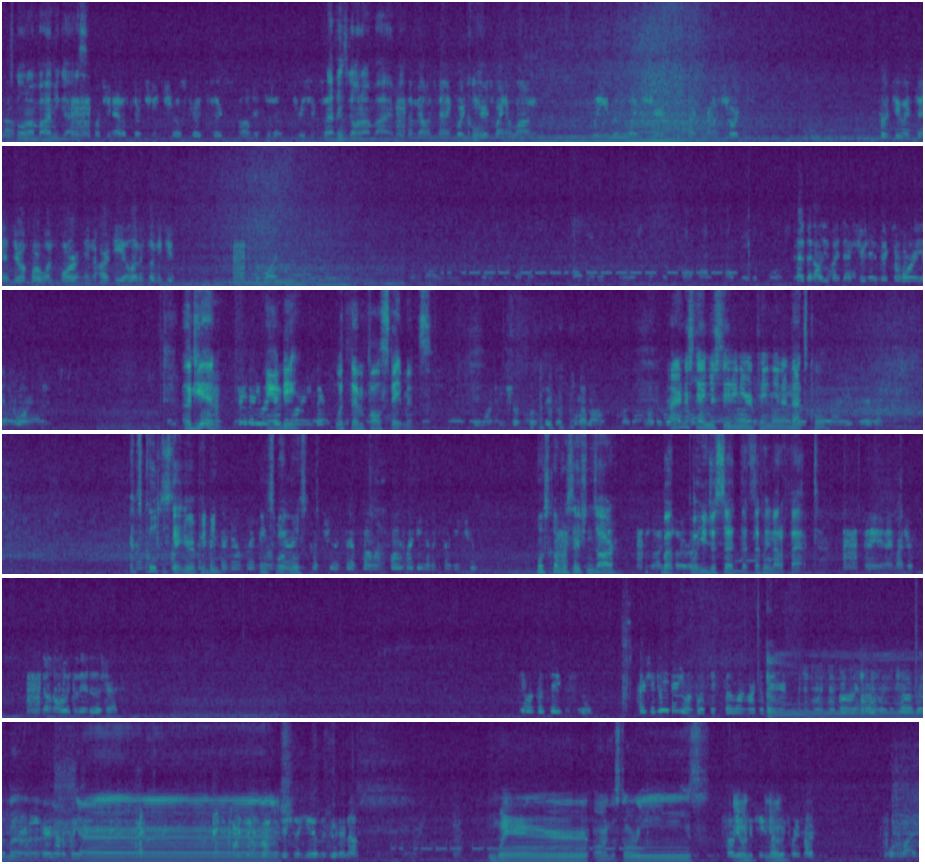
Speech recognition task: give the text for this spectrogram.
What's going on behind me, guys? 14 out of 13 shows code 6 on incident 367. Nothing's going on behind me. The male Hispanic 42 Cool. years wearing a long sleeve white shirt, dark brown shorts. Code 2 incident 0414 and RD 1172. And then I'll use my next unit, Victoria Florence. Again, Andy. with them false statements. I understand you're stating your opinion, and that's cool. It's cool to state your opinion. It's what most most conversations are. But what you just said, that's definitely not a fact. Hey, your name, Roger. No, all the way to the end of this track. Zero code six. Correction, three thirty one code six, but one north of Oh Banner. my gosh. Additional unit Laguna now. Where are the stories? Anyone? Anyone? 25. 4 5,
